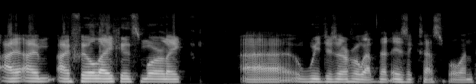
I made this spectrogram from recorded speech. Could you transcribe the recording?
I, I I feel like it's more like uh, we deserve a web that is accessible, and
